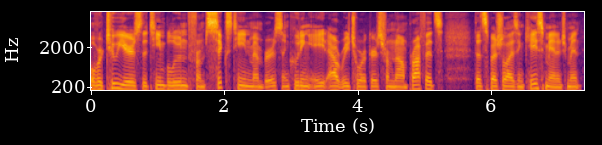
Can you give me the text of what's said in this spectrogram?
Over two years, the team ballooned from 16 members, including eight outreach workers from nonprofits that specialize in case management,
